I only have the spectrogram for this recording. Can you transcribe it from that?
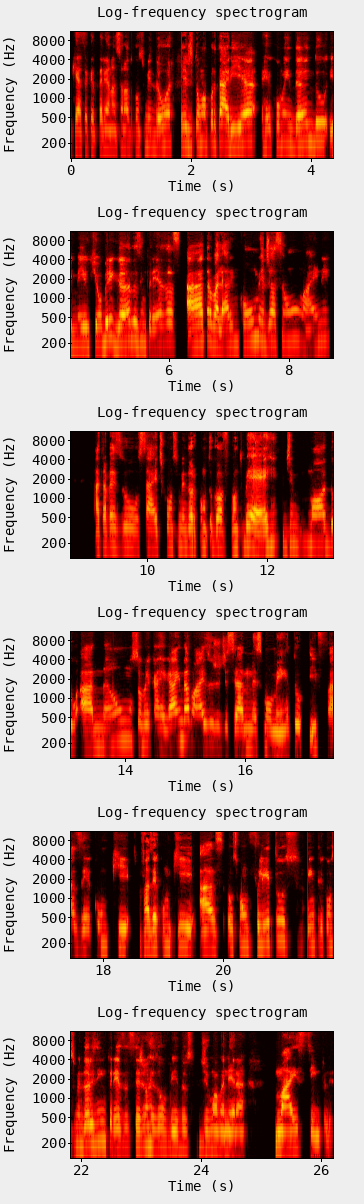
que é a Secretaria Nacional do Consumidor, editou uma portaria recomendando e meio que obrigando as empresas a trabalharem com mediação online através do site consumidor.gov.br, de modo a não sobrecarregar ainda mais o judiciário nesse momento e fazer com que fazer com que as, os conflitos entre consumidores e empresas sejam resolvidos de uma maneira mais simples.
